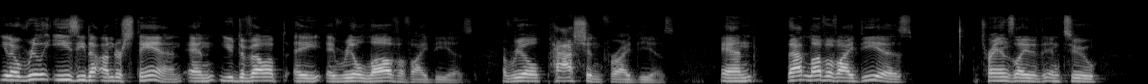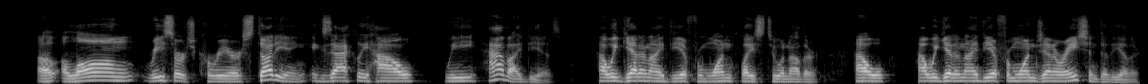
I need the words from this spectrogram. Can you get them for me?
you know, really easy to understand and you developed a, a real love of ideas, a real passion for ideas. And that love of ideas translated into a, a long research career studying exactly how we have ideas, how we get an idea from one place to another, how, how we get an idea from one generation to the other.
